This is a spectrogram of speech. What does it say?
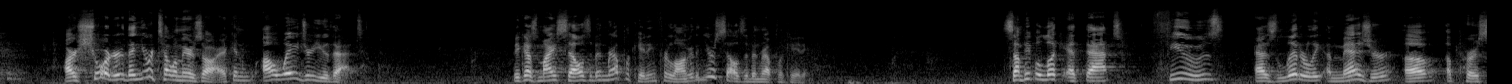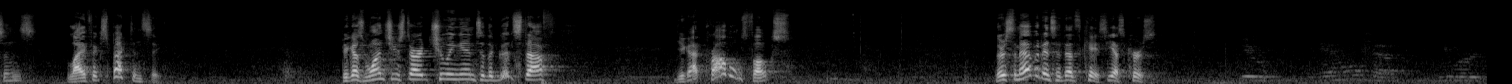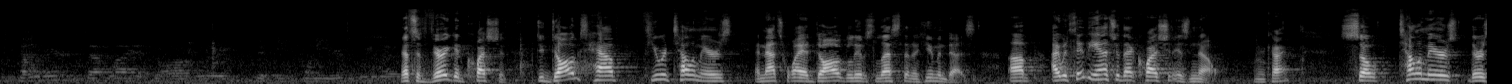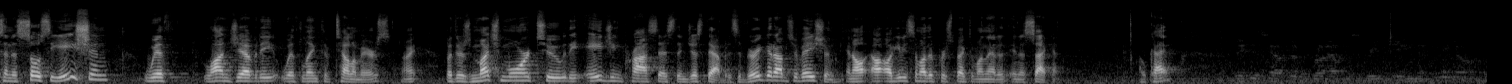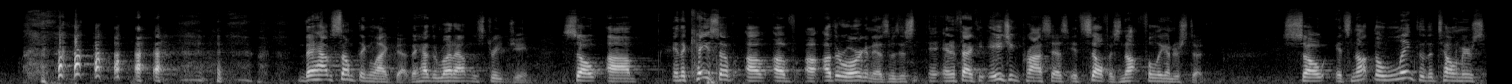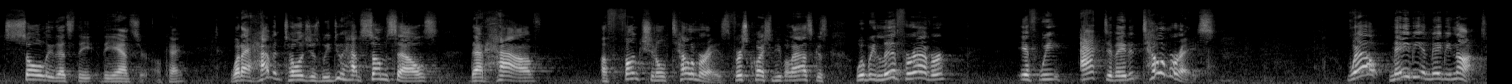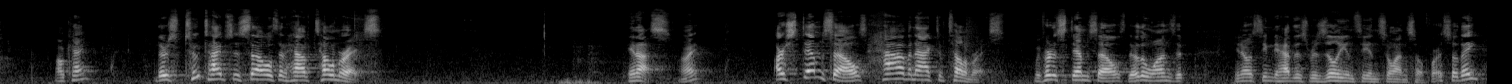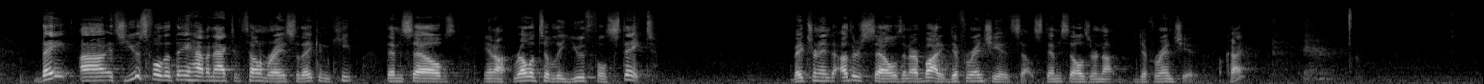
are shorter than your telomeres are. I can, I'll wager you that. Because my cells have been replicating for longer than your cells have been replicating. Some people look at that fuse as literally a measure of a person's life expectancy. Because once you start chewing into the good stuff, you got problems, folks. There's some evidence that that's the case. Yes, Curse. Do animals have fewer telomeres? Is that why a dog lives 15, 20 years? We live That's a very good question. Do dogs have fewer telomeres, and that's why a dog lives less than a human does? Um, I would say the answer to that question is no. Okay? So, telomeres, there's an association with longevity with length of telomeres, right? But there's much more to the aging process than just that. But it's a very good observation, and I'll, I'll give you some other perspective on that in a second. Okay? They just have to run out the street gene and we know. They have something like that. They have the run out in the street gene. So, um, in the case of, of, of uh, other organisms, and in fact, the aging process itself is not fully understood. So, it's not the length of the telomeres solely that's the, the answer, okay? What I haven't told you is we do have some cells that have a functional telomerase. First question people ask is will we live forever if we activated telomerase? Well, maybe and maybe not, okay? There's two types of cells that have telomerase in us, right? Our stem cells have an active telomerase. We've heard of stem cells. They're the ones that, you know, seem to have this resiliency and so on and so forth. So they, they, uh, it's useful that they have an active telomerase so they can keep themselves in a relatively youthful state. They turn into other cells in our body, differentiated cells. Stem cells are not differentiated, okay?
